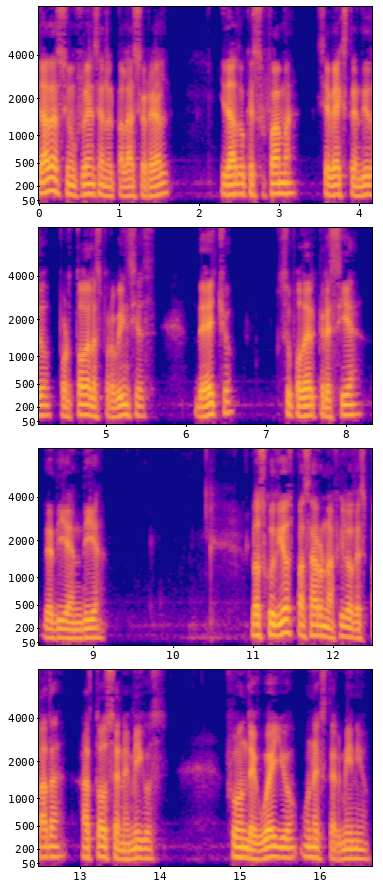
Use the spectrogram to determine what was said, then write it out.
Dada su influencia en el palacio real, y dado que su fama se había extendido por todas las provincias, de hecho, su poder crecía de día en día. Los judíos pasaron a filo de espada a todos enemigos. Fue un degüello, un exterminio.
